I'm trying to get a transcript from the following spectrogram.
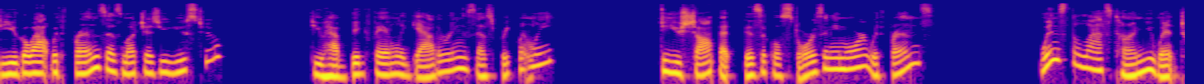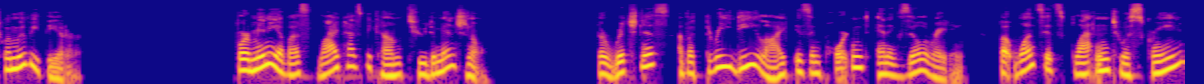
Do you go out with friends as much as you used to? Do you have big family gatherings as frequently? Do you shop at physical stores anymore with friends? When's the last time you went to a movie theater? For many of us, life has become two dimensional. The richness of a 3D life is important and exhilarating, but once it's flattened to a screen,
